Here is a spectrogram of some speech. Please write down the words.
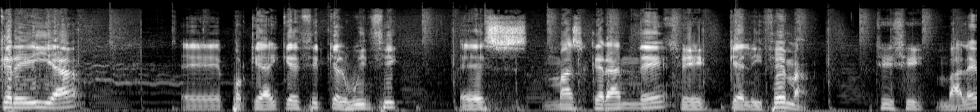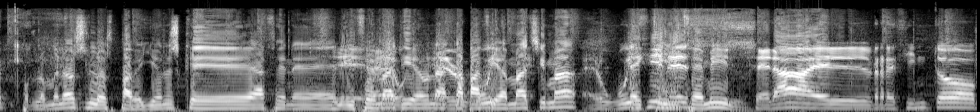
creía eh, porque hay que decir que el WinZig es más grande que el IFEMA Sí, sí. Vale, por lo menos los pabellones que hacen en el Sí, IFEMA el- tienen una el capacidad máxima El de Wizzing es- 15.000. será el recinto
